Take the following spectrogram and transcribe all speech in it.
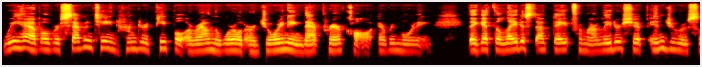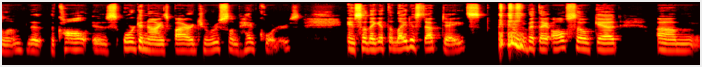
We have over 1,700 people around the world are joining that prayer call every morning. They get the latest update from our leadership in Jerusalem. The, the call is organized by our Jerusalem headquarters. And so they get the latest updates, but they also get um,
